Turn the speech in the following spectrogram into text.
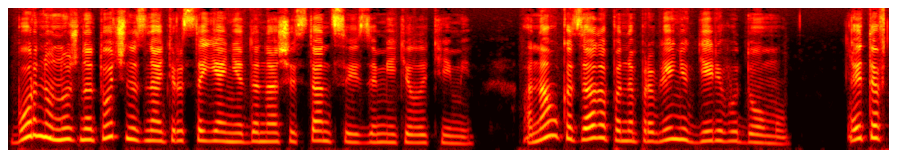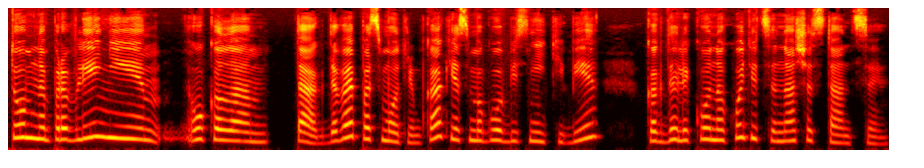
Борну нужно точно знать расстояние до нашей станции, заметила Тими. Она указала по направлению к дереву дому. Это в том направлении около... Так, давай посмотрим, как я смогу объяснить тебе, как далеко находится наша станция.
